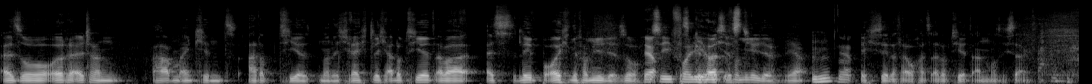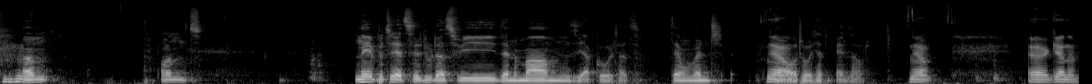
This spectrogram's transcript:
Also eure Eltern haben ein Kind adoptiert, noch nicht rechtlich adoptiert, aber es lebt bei euch in der Familie. So. Ja. Sie es volljährig gehört zur. Familie, ja. Mhm. Ja. Ich sehe das auch als adoptiert an, muss ich sagen. ähm, und nee, bitte erzähl du das, wie deine Mom sie abgeholt hat. Der Moment im Ja. Auto, ich hatte Gänsehaut. Ja, äh, gerne.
